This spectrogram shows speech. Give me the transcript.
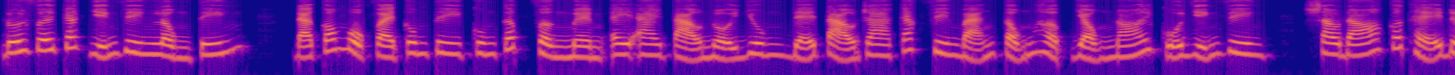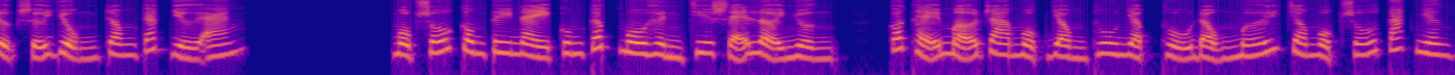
Đối với các diễn viên lồng tiếng, đã có một vài công ty cung cấp phần mềm AI tạo nội dung để tạo ra các phiên bản tổng hợp giọng nói của diễn viên, sau đó có thể được sử dụng trong các dự án. Một số công ty này cung cấp mô hình chia sẻ lợi nhuận, có thể mở ra một dòng thu nhập thụ động mới cho một số tác nhân.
